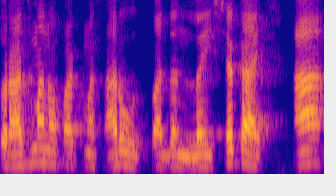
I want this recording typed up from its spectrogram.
તો રાજમાનો પાકમાં સારું ઉત્પાદન લઈ શકાય. આ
